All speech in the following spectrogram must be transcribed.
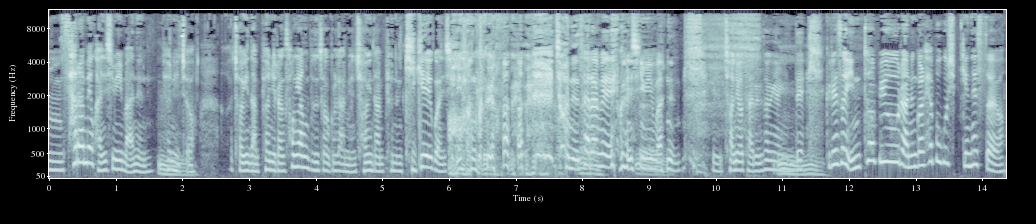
음, 사람에 관심이 많은 음. 편이죠. 저희 남편이랑 성향 분석을 하면 저희 남편은 기계에 관심이 아, 많고요. 네. 저는 사람에 네. 관심이 네. 많은 예, 전혀 다른 성향인데 음. 그래서 인터뷰라는 걸 해보고 싶긴 했어요.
